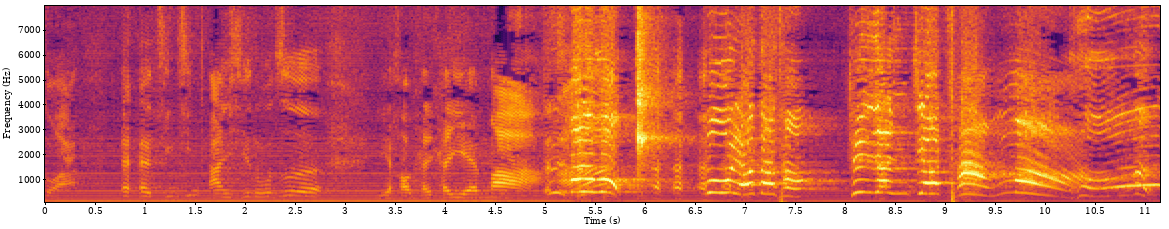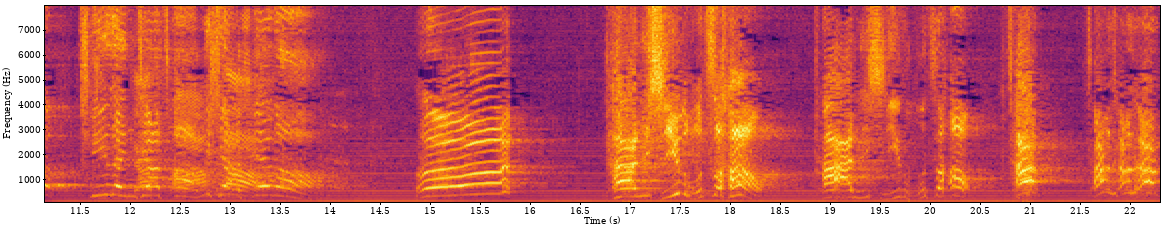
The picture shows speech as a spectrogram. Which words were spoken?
转，嘿嘿，听听谈戏路子，也好开开眼嘛。马老五，不要打岔，听人家唱嘛。哦，听人家唱下去嘛。呃，谈戏路子好，谈戏路子好，唱唱唱唱。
